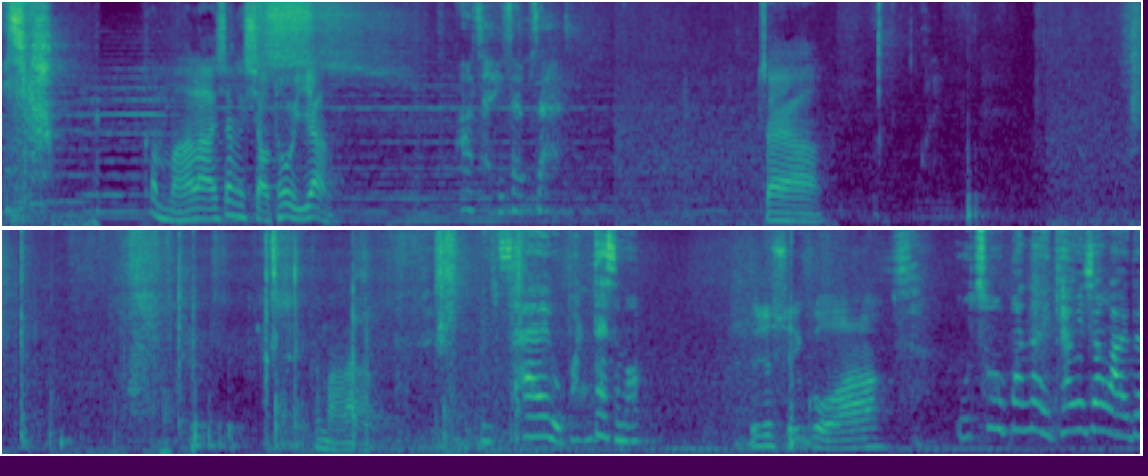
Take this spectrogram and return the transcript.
一起看。干嘛啦？像个小偷一样。阿才在不在？在啊。干嘛啦？你猜我帮你带什么？这就水果啊。我从我那里看一箱来的。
